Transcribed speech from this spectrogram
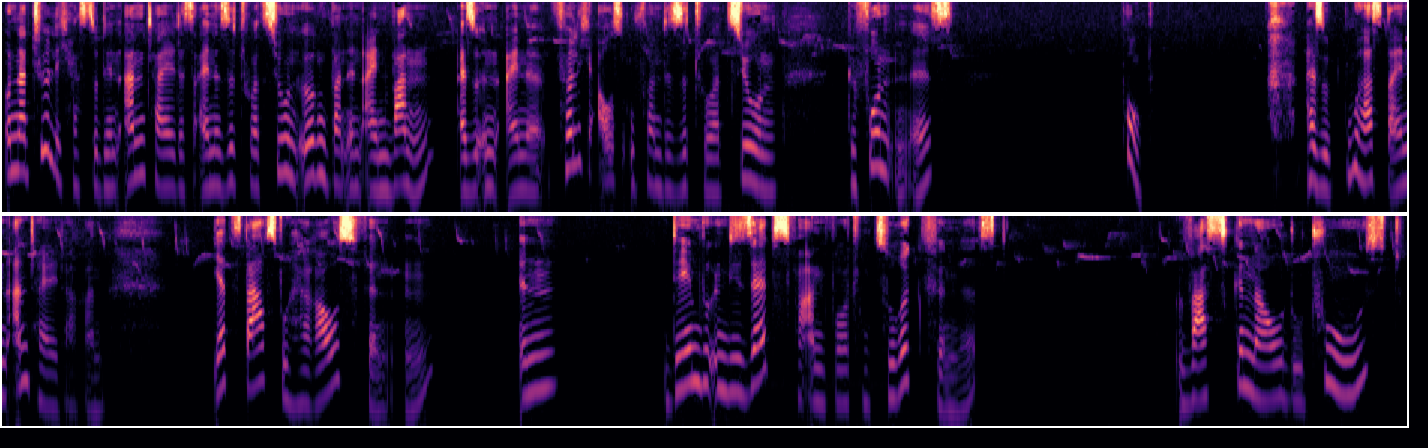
Und natürlich hast du den Anteil, dass eine Situation irgendwann in ein Wann, also in eine völlig ausufernde Situation gefunden ist, Punkt. Also du hast deinen Anteil daran. Jetzt darfst du herausfinden, indem du in die Selbstverantwortung zurückfindest, was genau du tust,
